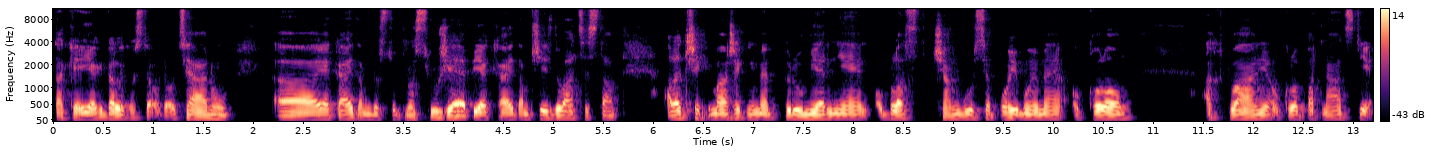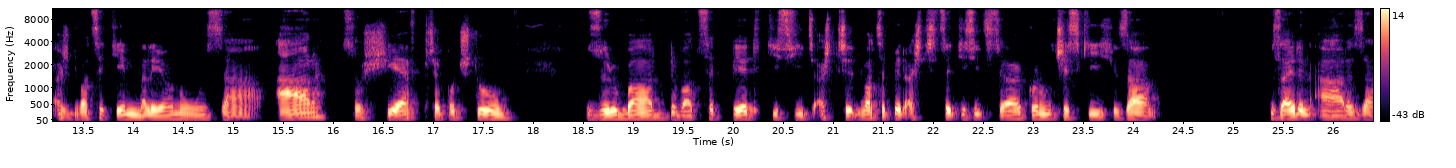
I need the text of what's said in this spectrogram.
také, jak daleko jste od oceánu, uh, jaká je tam dostupnost služeb, jaká je tam příjezdová cesta, ale třeba řekněme průměrně oblast Changu se pohybujeme okolo aktuálně okolo 15 až 20 milionů za R, což je v přepočtu zhruba 25 tisíc až 3, 25 až 30 tisíc eh, korun českých za, za jeden R za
